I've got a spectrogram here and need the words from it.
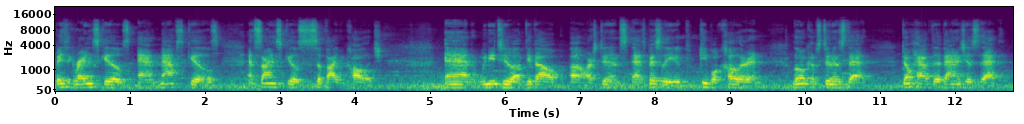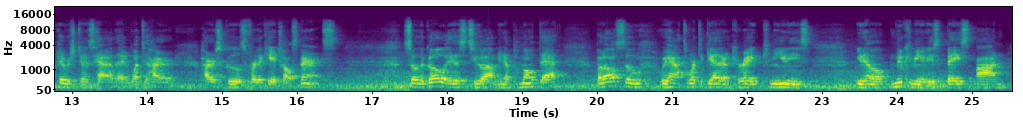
basic writing skills, and math skills and science skills to survive in college. And we need to uh, develop uh, our students, and especially people of color and low-income students that don't have the advantages that privileged students have that went to higher higher schools for the K-12 parents. So the goal is to um, you know promote that, but also we have to work together and create communities, you know, new communities based on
